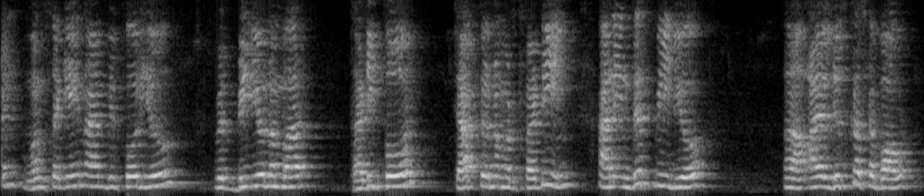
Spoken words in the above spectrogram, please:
Once again, I am before you with video number 34, chapter number 13, and in this video, uh, I will discuss about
